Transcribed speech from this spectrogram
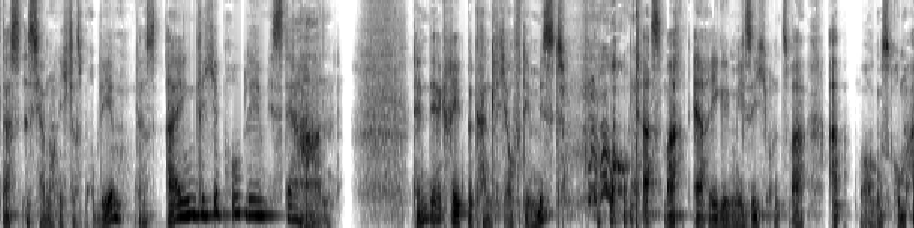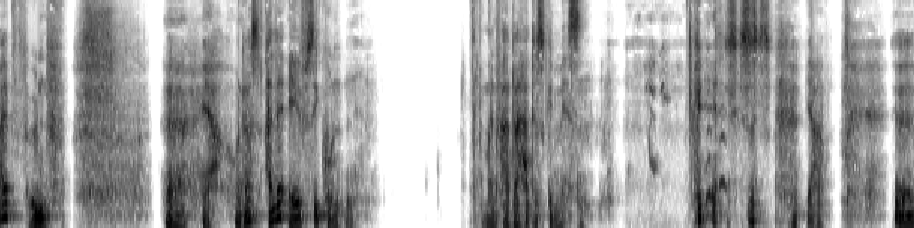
Das ist ja noch nicht das Problem. Das eigentliche Problem ist der Hahn. Denn der kräht bekanntlich auf dem Mist. Und das macht er regelmäßig und zwar ab morgens um halb fünf. Äh, ja, und das alle elf Sekunden. Mein Vater hat es gemessen. ja, äh,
